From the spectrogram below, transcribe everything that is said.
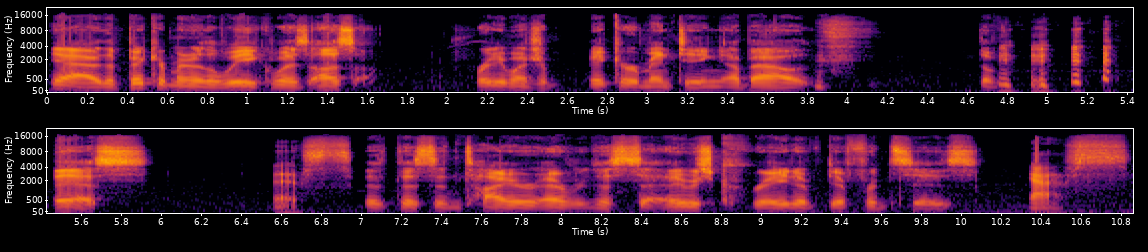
yeah, the bickerman of the week was us pretty much bickermenting about the this This. this, this entire every this it was creative differences Yes.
